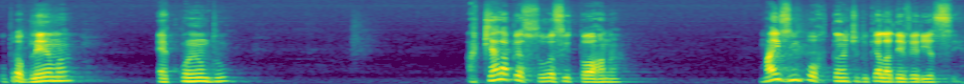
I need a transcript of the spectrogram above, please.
O problema é quando aquela pessoa se torna mais importante do que ela deveria ser.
